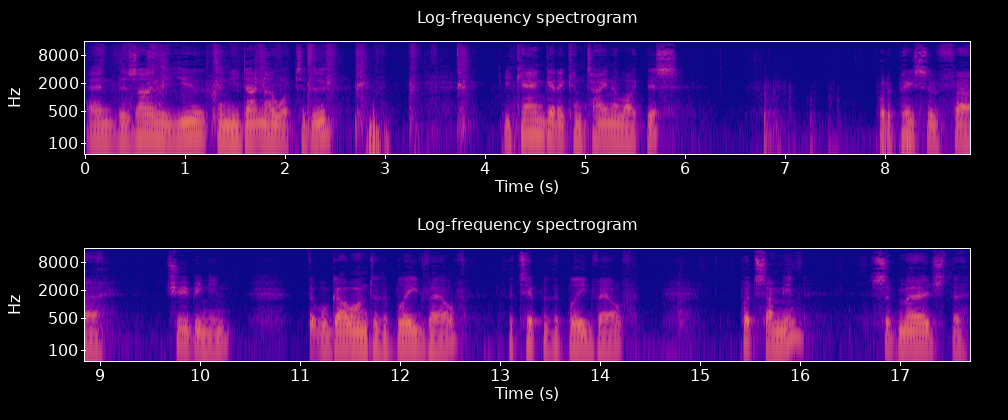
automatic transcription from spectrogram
And there's only you and you don't know what to do, you can get a container like this, put a piece of uh, tubing in that will go onto the bleed valve, the tip of the bleed valve, put some in, submerge the,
